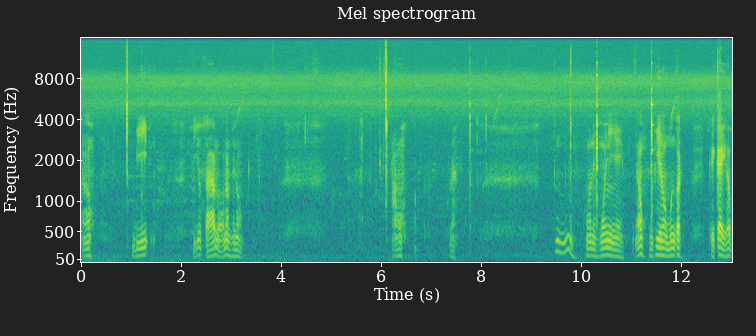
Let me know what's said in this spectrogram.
เอาบีบีเอาตามหลอกน้ำพี่น้องเอาคุณนะหัวนี่หัวนี่ไงเอาให้พี่น้องมึงก่อนใกล้ๆครับ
